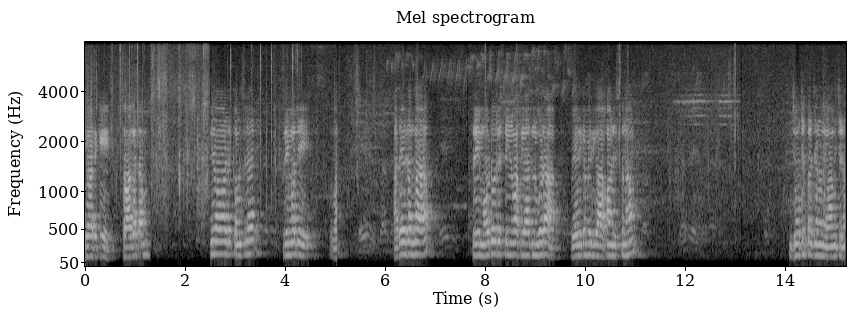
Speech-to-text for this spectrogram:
గారికి స్వాగతం. వార్డు కౌన్సిలర్ శ్రీమతి అదేవిధంగా శ్రీ మోటూరి శ్రీనివాస్ గారిని కూడా వేదిక మీదుగా ఆహ్వానిస్తున్నాం. జ్యోతి ప్రజలను గావించడం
